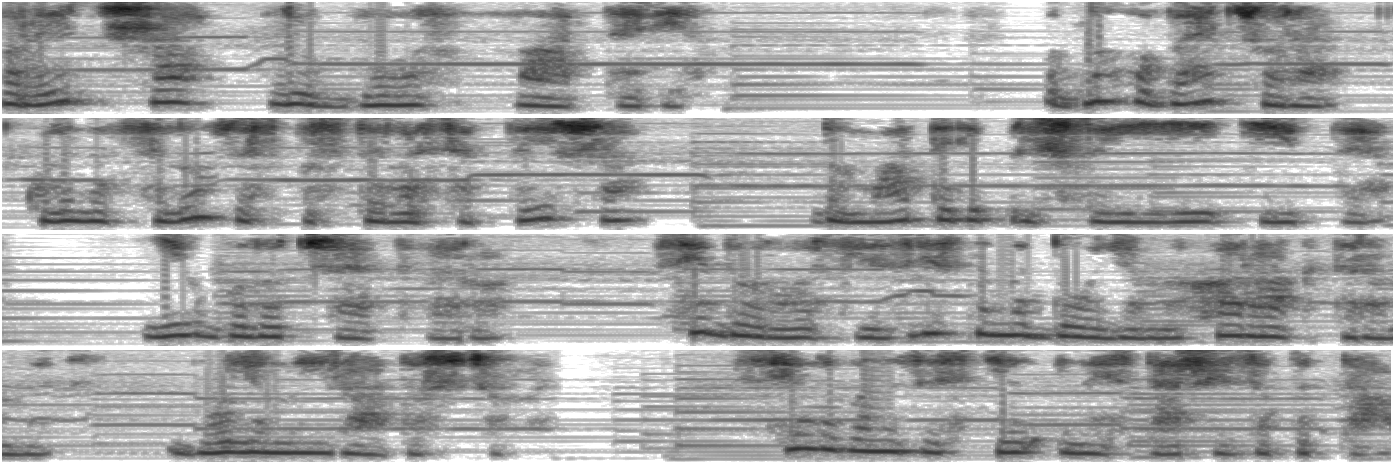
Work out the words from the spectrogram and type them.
Притча Любов матері. Одного вечора, коли над селом вже спустилася тиша, до матері прийшли її діти. Їх було четверо, всі дорослі з різними долями, характерами, болями й радощами. Сіли вони за стіл, і найстарший запитав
